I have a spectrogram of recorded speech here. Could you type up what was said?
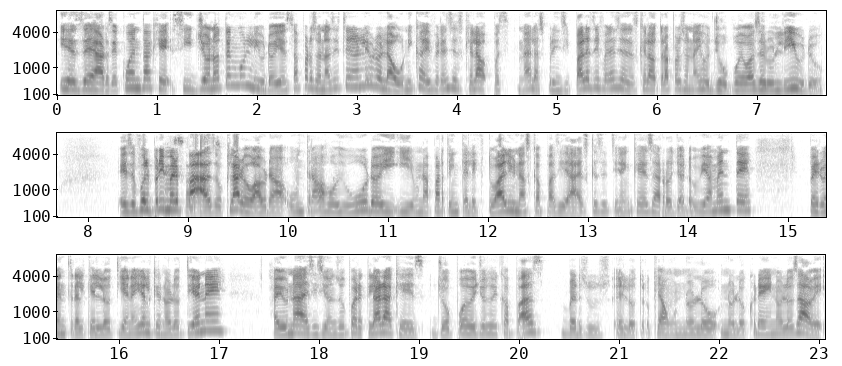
y desde darse cuenta que si yo no tengo un libro y esta persona sí tiene un libro, la única diferencia es que la, pues una de las principales diferencias es que la otra persona dijo, yo puedo hacer un libro. Ese fue el primer paso, claro, habrá un trabajo duro y, y una parte intelectual y unas capacidades que se tienen que desarrollar, obviamente, pero entre el que lo tiene y el que no lo tiene, hay una decisión súper clara que es yo puedo y yo soy capaz versus el otro que aún no lo, no lo cree y no lo sabe.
